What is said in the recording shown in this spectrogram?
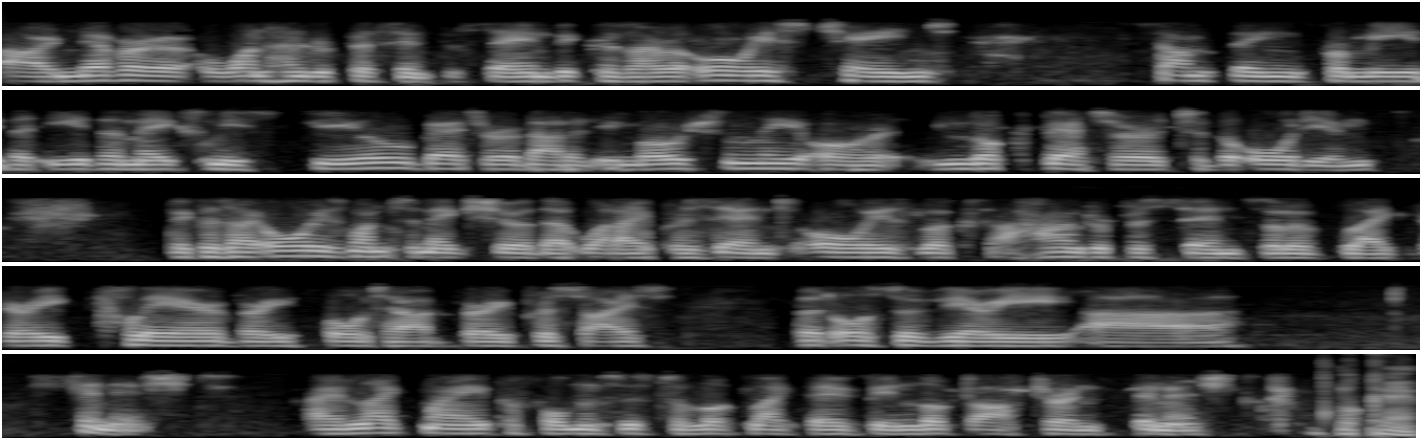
are never 100% the same because i will always change something for me that either makes me feel better about it emotionally or look better to the audience because I always want to make sure that what I present always looks 100% sort of like very clear, very thought out, very precise, but also very uh, finished. I like my performances to look like they've been looked after and finished. Okay.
